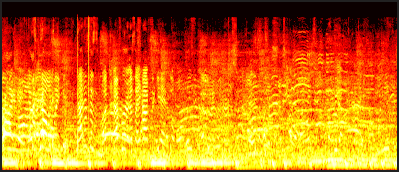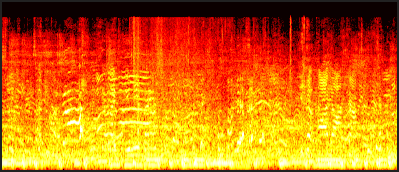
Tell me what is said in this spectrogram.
trying. Was like, that is as much effort as I have to give. They're like, you need better Yeah, aye, aye, Captain.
